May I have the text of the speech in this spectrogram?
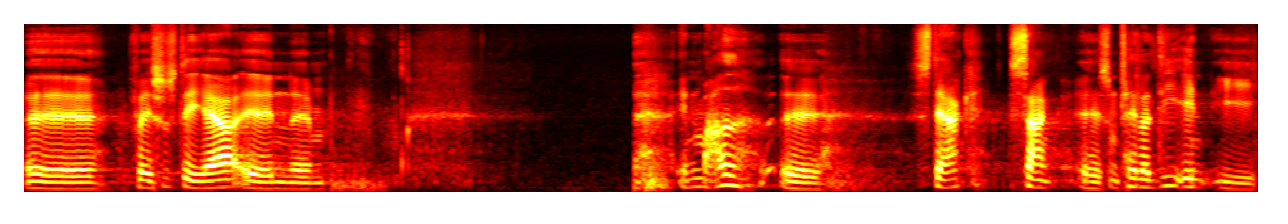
Øh, for jeg synes, det er en, øh, en meget øh, stærk sang, øh, som taler lige ind i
